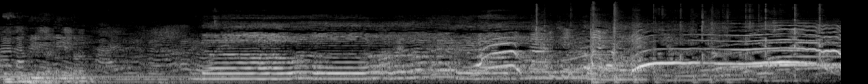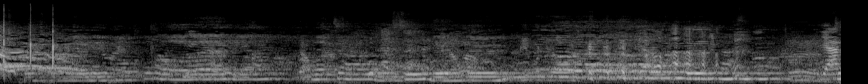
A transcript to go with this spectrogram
ผมคุณพี่ท่านนี้ต้องดาวเอ้ยดาวเอ้ยขอแลว่าเจ้าสู้เด่นเด่นยัง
